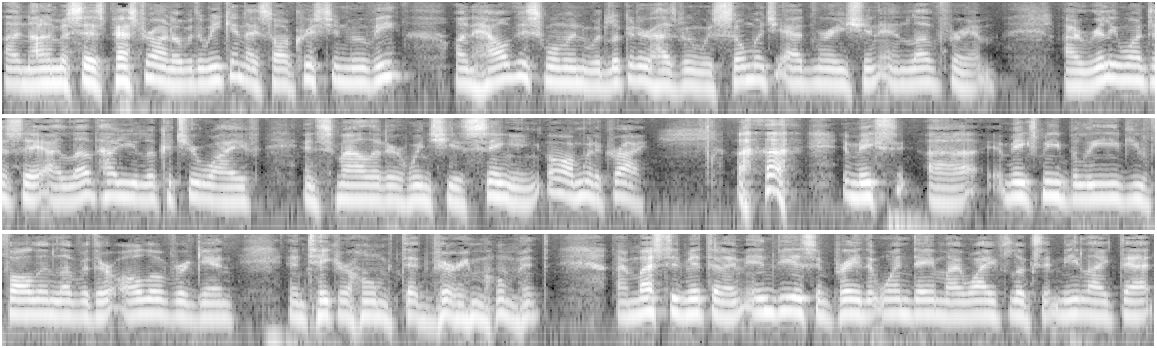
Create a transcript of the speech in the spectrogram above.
Anonymous says, Pastor Ron over the weekend I saw a Christian movie on how this woman would look at her husband with so much admiration and love for him. I really want to say, I love how you look at your wife and smile at her when she is singing. Oh, I'm going to cry. it makes uh, it makes me believe you fall in love with her all over again and take her home at that very moment. I must admit that I'm envious and pray that one day my wife looks at me like that.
